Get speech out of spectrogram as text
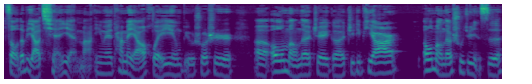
走的比较前沿嘛，因为他们也要回应，比如说是呃欧盟的这个 GDPR，欧盟的数据隐私，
